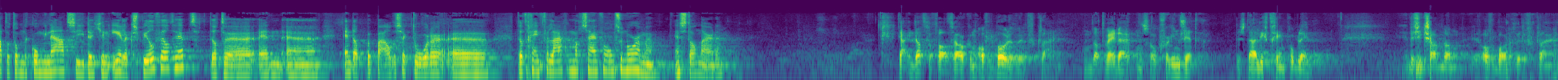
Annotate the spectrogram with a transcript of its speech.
Gaat het om de combinatie dat je een eerlijk speelveld hebt dat, uh, en, uh, en dat bepaalde sectoren, dat er geen verlaging mag zijn van onze normen en standaarden? Ja, in dat geval zou ik hem overbodig willen verklaren, omdat wij daar ons ook voor inzetten. Dus daar ligt geen probleem. Dus ik zou hem dan overbodig willen verklaren.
